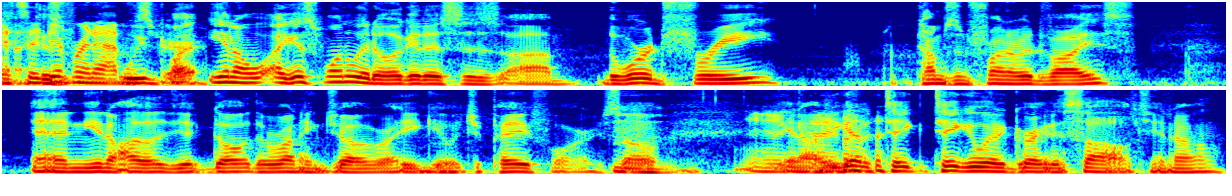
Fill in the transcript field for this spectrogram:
it's a different atmosphere. You know, I guess one way to look at this is um, the word "free" comes in front of advice, and you know how you go the running joke, right? You get what you pay for. So Yeah, you know, you got to take take it with a grain of salt. You know.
